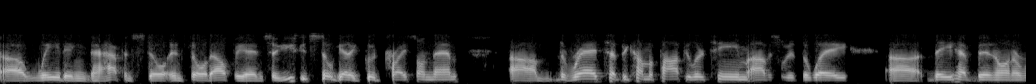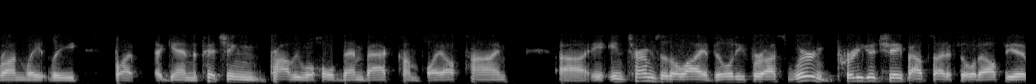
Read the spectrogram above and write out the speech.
uh, waiting to happen still in Philadelphia, and so you could still get a good price on them. Um, the Reds have become a popular team, obviously, with the way uh, they have been on a run lately, But again, the pitching probably will hold them back come playoff time. Uh, in terms of the liability for us, we're in pretty good shape outside of Philadelphia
